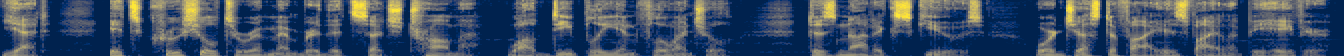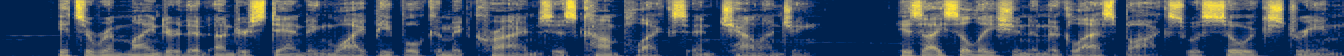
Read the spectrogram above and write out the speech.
Yet, it's crucial to remember that such trauma, while deeply influential, does not excuse or justify his violent behavior. It's a reminder that understanding why people commit crimes is complex and challenging. His isolation in the glass box was so extreme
